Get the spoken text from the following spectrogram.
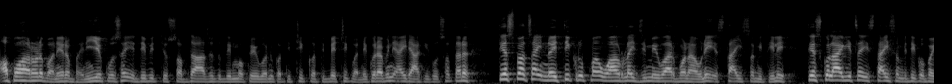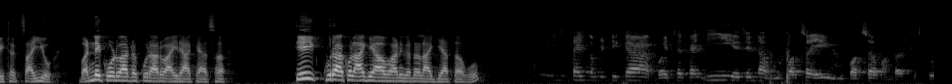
अपहरण भनेर भनिएको छ। यद्यपि त्यो शब्द आजको दिनमा प्रयोग गर्नु कति ठिक कति बेठिक भन्ने कुरा पनि आइराखेको छ। तर त्यसमा चाहिँ नैतिक रूपमा उहाँहरूलाई जिम्मेवार बनाउने स्थायी समितिले त्यसको लागि चाहिँ स्थायी समितिको बैठक चाहियो भन्ने कोडबाट कुराहरू आइराखेका छ। त्यही कुराको लागि आह्वान गर्न लागि त हो? स्थायी कमिटीका बैठकका यी एजेन्डा हुनुपर्छ यही हुनुपर्छ भनेर त्यस्तो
